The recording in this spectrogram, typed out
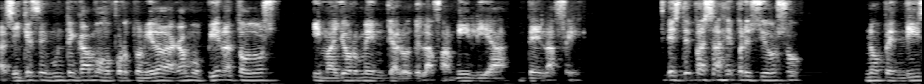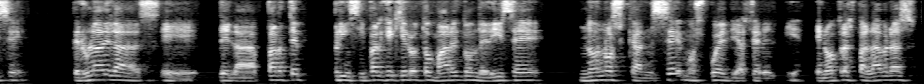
Así que según tengamos oportunidad, hagamos bien a todos y mayormente a los de la familia de la fe. Este pasaje precioso nos bendice, pero una de las eh, de la parte principal que quiero tomar es donde dice no nos cansemos pues de hacer el bien. En otras palabras,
